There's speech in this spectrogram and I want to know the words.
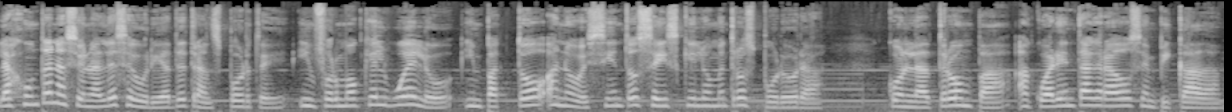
La Junta Nacional de Seguridad de Transporte informó que el vuelo impactó a 906 km por hora, con la trompa a 40 grados en picada.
